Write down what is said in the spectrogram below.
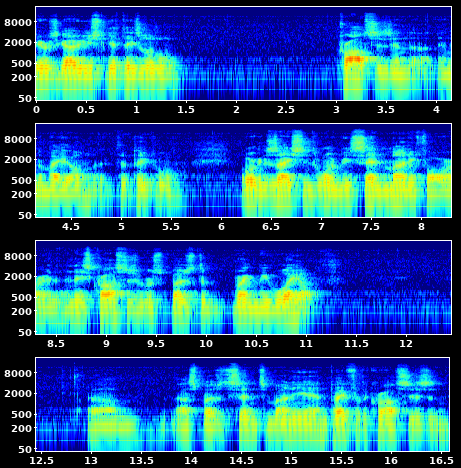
years ago, you used to get these little crosses in the in the mail that, that people organizations wanted me to send money for, and, these crosses were supposed to bring me wealth. Um, I was supposed to send some money in, pay for the crosses, and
